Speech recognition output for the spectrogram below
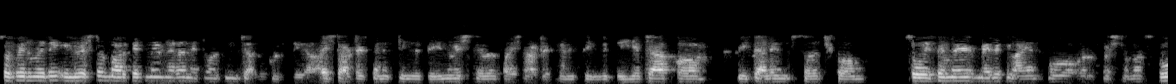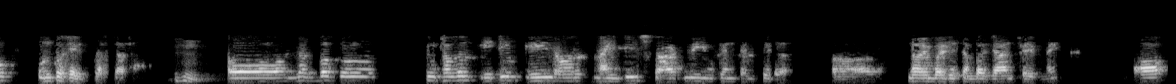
सो फिर मैंने इन्वेस्टर मार्केट में मेरा नेटवर्किंग चालू कर दिया। I started connecting with investors I started connecting with H R firm talent search firm so ऐसे में मेरे क्लाइंट को और कस्टमर्स को उनको हेल्प करता था। हम्म, और लगभग 2018 एंड और 19 स्टार्ट में you can consider November December Jan Feb में. और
